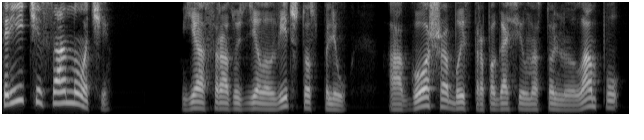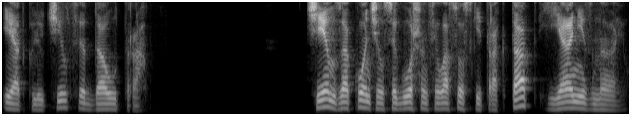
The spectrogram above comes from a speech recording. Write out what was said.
Три часа ночи. Я сразу сделал вид, что сплю, а Гоша быстро погасил настольную лампу и отключился до утра. Чем закончился Гошин философский трактат, я не знаю.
